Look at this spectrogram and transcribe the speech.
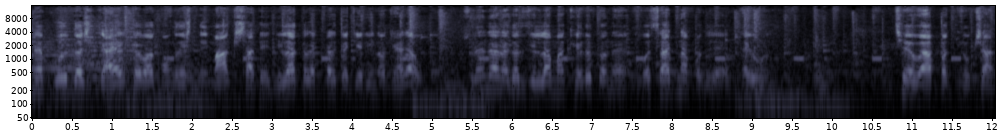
પૂરગ્રસ્ત જાહેર કરવા કોંગ્રેસની માંગ સાથે જિલ્લા કલેક્ટર કચેરીનો ઘેરાવ. સુરેન્દ્રનગર જિલ્લામાં ખેડૂતોને વરસાદના પગલે થયું છે વ્યાપક નુકસાન.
